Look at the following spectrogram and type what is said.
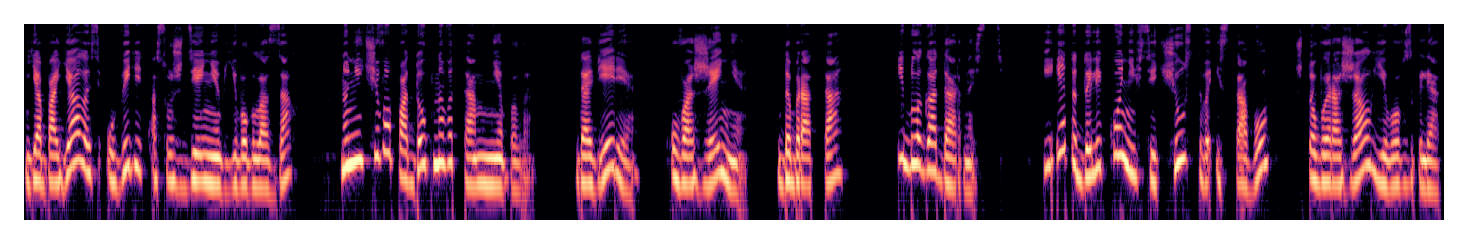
Я боялась увидеть осуждение в его глазах, но ничего подобного там не было. Доверие, уважение, доброта и благодарность. И это далеко не все чувства из того, что выражал его взгляд.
